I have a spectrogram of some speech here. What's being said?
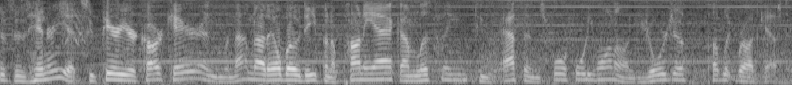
This is Henry at Superior Car Care, and when I'm not elbow deep in a Pontiac, I'm listening to Athens 441 on Georgia Public Broadcasting.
